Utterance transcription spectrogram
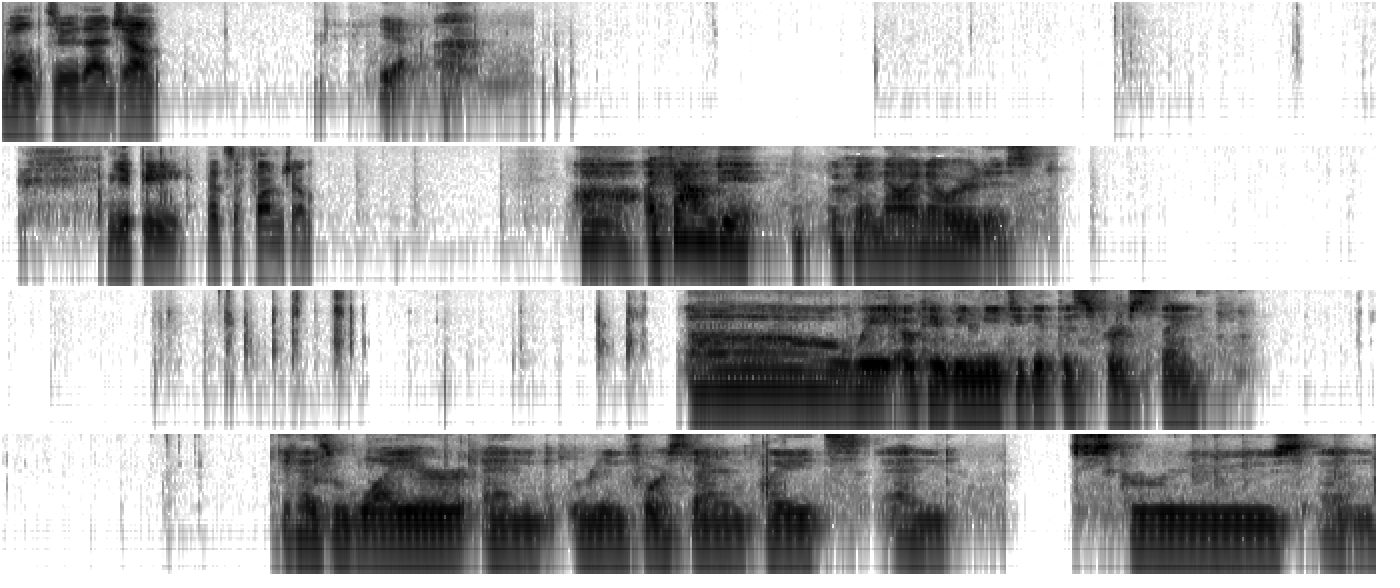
We'll do that jump. Yeah. Yippee! That's a fun jump. I found it. Okay, now I know where it is. Oh, wait. Okay, we need to get this first thing. It has wire and reinforced iron plates and screws and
